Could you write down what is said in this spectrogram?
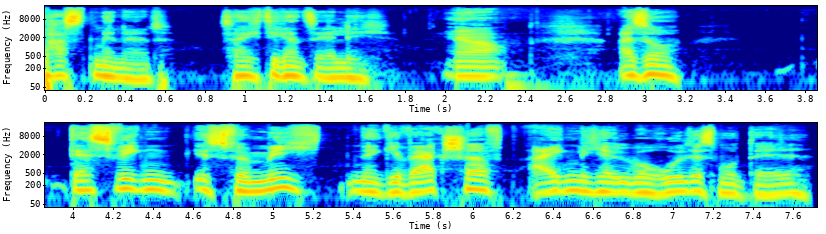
passt mir nicht. Sag ich dir ganz ehrlich. ja. Also deswegen ist für mich eine Gewerkschaft eigentlich ein überholtes Modell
